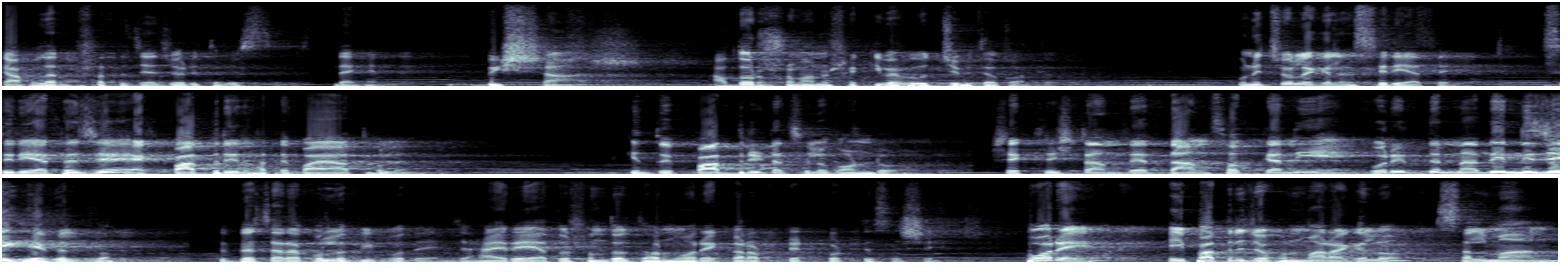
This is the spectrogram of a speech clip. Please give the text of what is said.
কাফেলার সাথে যে জড়িত হয়েছে। দেখেন, বিশ্বাস আদর্শ মানুষকে কীভাবে উজ্জীবিত করে? উনি চলে গেলেন সিরিয়াতে। সিরিয়াতে যে এক পাদ্রির হাতে বায়াত হলেন। কিন্তু এই পাদ্রিটা ছিল ভণ্ড। সে খ্রিস্টানদের দান সৎকা নিয়ে গরিবদের না দিয়ে নিজেই খেয়ে ফেলতো। তো বেচারা পড়ল বিপদে। যে হায় রে, এত সুন্দর ধর্ম রে করাপ্টেড করতেছে সে। পরে এই পাদ্রি যখন মারা গেল, সালমান,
